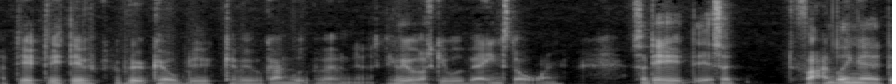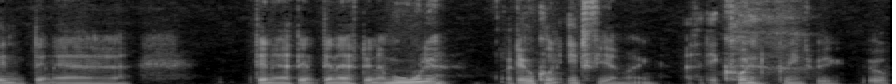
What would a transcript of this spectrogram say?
og det, det, det beløb kan, jo blive, kan vi jo gange ud på, det kan vi jo også give ud hver eneste år. Ikke? Så det, det, altså, forandringen af, den, den er, den er, den, den er, den er mulig, og det er jo kun ét firma, ikke? Altså det er kun Greenspeak. Jo.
